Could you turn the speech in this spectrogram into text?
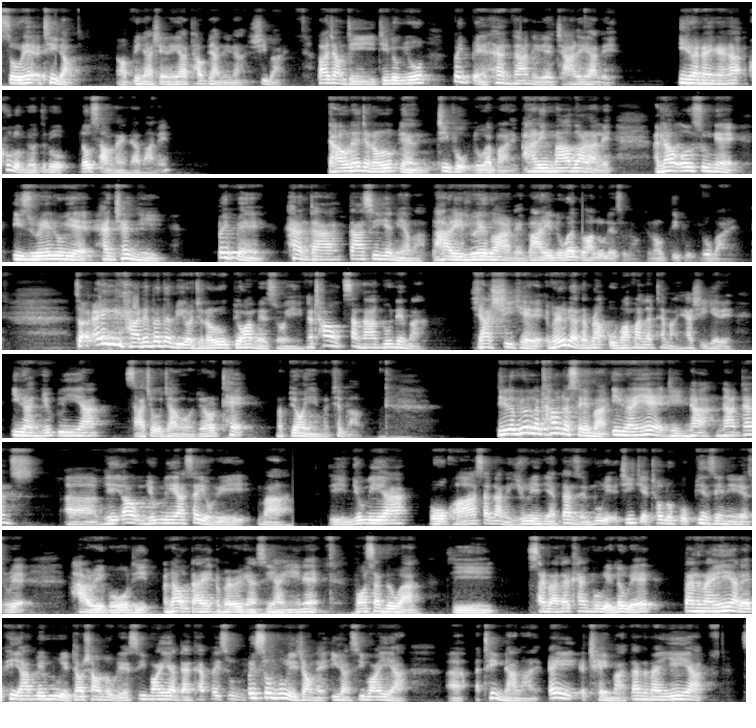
ဆိုတဲ့အထိတော့နော်ပညာရှင်တွေကထောက်ပြနေတာရှိပါတယ်။ဘာကြောင့်ဒီဒီလိုမျိုးပိတ်ပင်ဟန်ထားနေတဲ့ဂျားတွေကလည်းအီရန်နိုင်ငံကအခုလိုမျိုးသူတို့လှုပ်ဆောင်နိုင်တာပါလေ။ဒါကိုလည်းကျွန်တော်တို့ပြန်ကြည့်ဖို့လိုအပ်ပါတယ်။ဘာတွေမှားသွားတာလဲ။အနောက်အုပ်စုနဲ့အစ္စရေးတို့ရဲ့ဟန်ချက်ညီပိတ်ပင်ဟန်တာတားဆီးရဲ့နေရာမှာဘာတွေလွဲသွားတယ်ဘာတွေလိုအပ်သွားလို့လဲဆိုတော့ကျွန်တော်သိဖို့လိုပါတယ်။ ဆိုတော့အဲ့ဒီခါနဲ့ပတ်သက်ပြီးတော့ကျွန်တော်တို့ပြောရမယ်ဆိုရင်2015ခုနှစ်မှာရရှိခဲ့တဲ့အမေရိကန်သမ္မတအိုဘားမားလက်ထက်မှာရရှိခဲ့တဲ့အီရန်နျူကလ িয়ার စာချုပ်အကြောင်းကိုကျွန်တော်ထက်မပြောရင်မဖြစ်ပါဘူးဒီလိုမျိုး2010မှာအီရန်ရဲ့ဒီနာနာတန်စ်အာမြေအောက်နျူကလ িয়ার စက်ရုံတွေမှာဒီနျူကလ িয়ার ဘိုခွာဆက်ကနေယူရေနီယံတန့်စင်မှုတွေအကြီးအကျယ်ထုတ်လုပ်ဖို့ပြင်ဆင်နေတယ်ဆိုတော့ဟာရီကိုဒီအနောက်တိုင်း American CIA နဲ့ Mossad တို့ကဒီ cyber တိုက်ခိုက်မှုတွေလုပ်တယ် တန်တမန်ရေးကလည်းဖိအားပေးမှုတွေတောက်လျှောက်လုပ်တယ်စီးပွားရေးကတန်ခတ်ပိတ်ဆို့ပိတ်ဆို့မှုတွေကြောင့်လည်းအီရန်စီးပွားရေးကအထိနာလာတယ်အဲ့ဒီအချိန်မှာတန်တမန်ရေးရ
